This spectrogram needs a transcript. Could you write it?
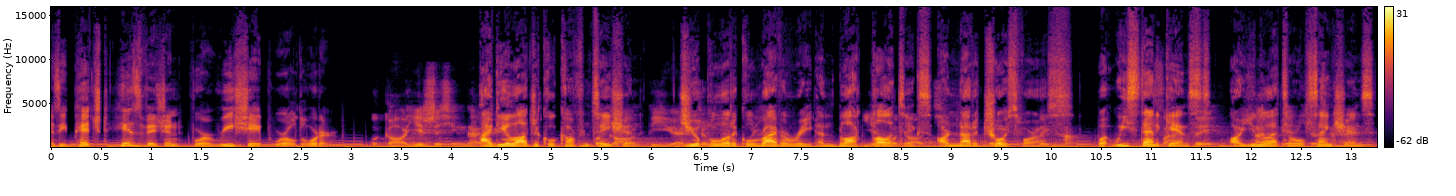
as he pitched his vision for a reshaped world order. Ideological confrontation, geopolitical rivalry, and bloc politics are not a choice for us. What we stand against are unilateral sanctions,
